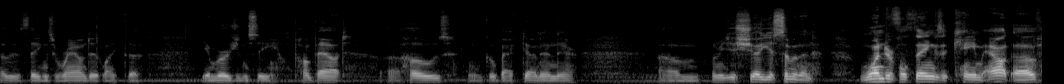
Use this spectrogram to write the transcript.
other things around it, like the, the emergency pump out uh, hose. We'll go back down in there. Um, let me just show you some of the wonderful things that came out of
